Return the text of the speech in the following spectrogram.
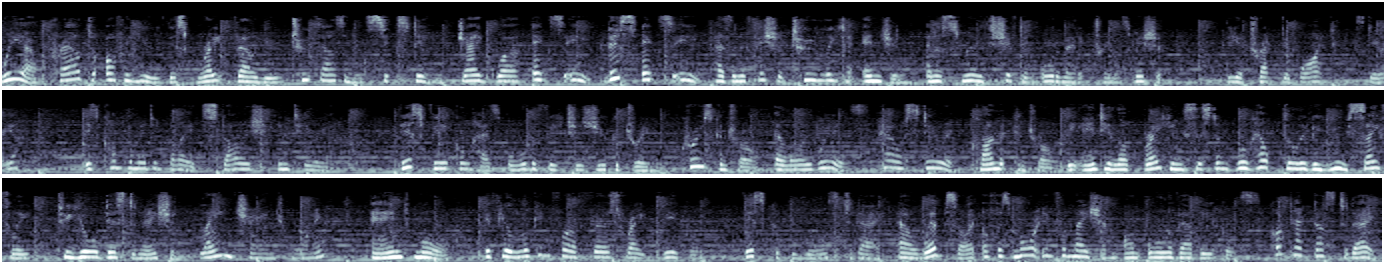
We are proud to offer you this great value 2016 Jaguar XE. This XE has an efficient 2 litre engine and a smooth shifting automatic transmission. The attractive white exterior is complemented by its stylish interior. This vehicle has all the features you could dream of. Cruise control, alloy wheels, power steering, climate control. The anti-lock braking system will help deliver you safely to your destination. Lane change warning and more. If you're looking for a first-rate vehicle, this could be yours today. Our website offers more information on all of our vehicles. Contact us today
